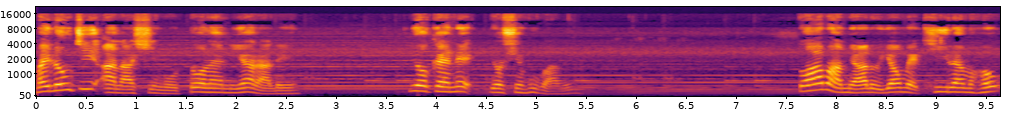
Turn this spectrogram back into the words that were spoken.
မိုင်လုံးကြီးအာနာရှင်ကိုတော်လန်နေရတာလဲပျော်ကန်တဲ့ပျော်ရွှင်မှုပါပဲသွားပါများလို့ရောက်မဲ့ခီးလမ်းမဟုတ်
